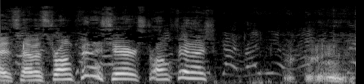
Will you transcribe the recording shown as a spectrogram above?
Let's have a strong finish here. Strong finish.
